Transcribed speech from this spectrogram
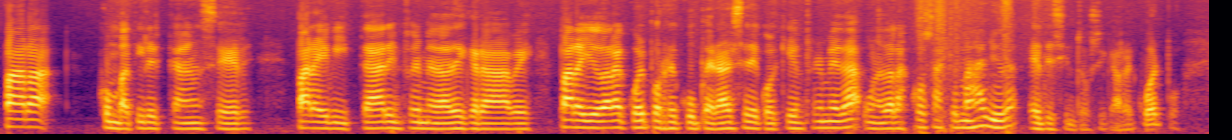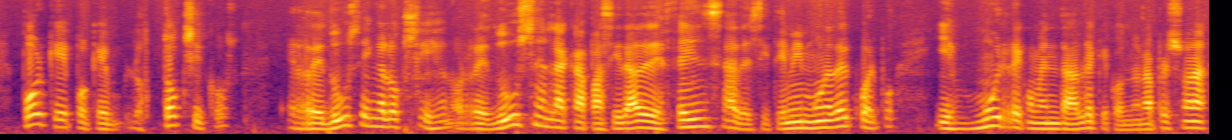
para combatir el cáncer, para evitar enfermedades graves, para ayudar al cuerpo a recuperarse de cualquier enfermedad, una de las cosas que más ayuda es desintoxicar el cuerpo. ¿Por qué? Porque los tóxicos reducen el oxígeno, reducen la capacidad de defensa del sistema inmune del cuerpo y es muy recomendable que cuando una persona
